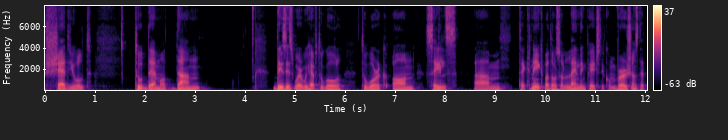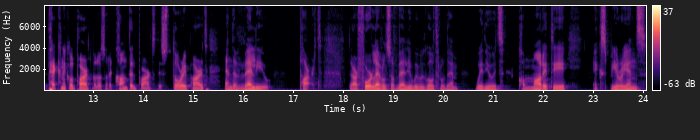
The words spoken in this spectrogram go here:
scheduled to demo done this is where we have to go to work on sales um, technique but also landing page the conversions the technical part but also the content part the story part and the value part there are four levels of value. We will go through them with you. It's commodity, experience,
